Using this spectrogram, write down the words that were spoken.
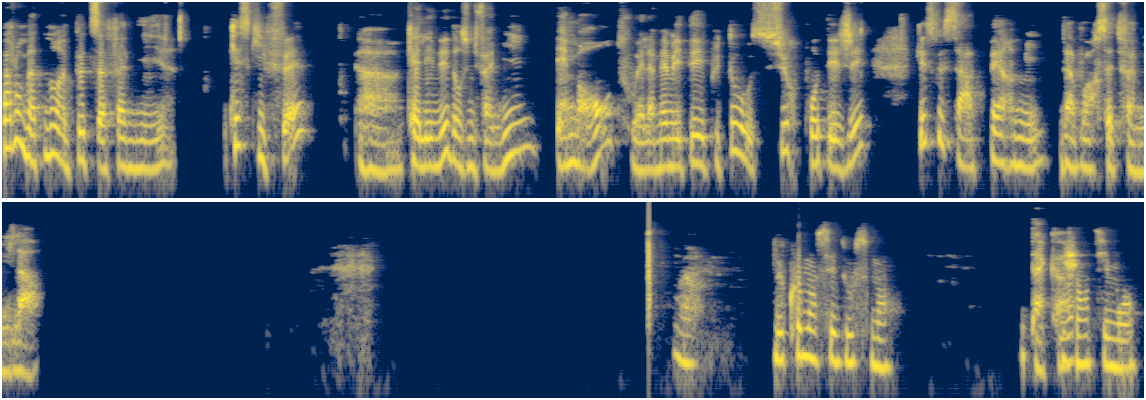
Parlons maintenant un peu de sa famille. Qu'est-ce qui fait euh, qu'elle est née dans une famille aimante, où elle a même été plutôt surprotégée? Qu'est-ce que ça a permis d'avoir cette famille-là? De commencer doucement. D'accord. Gentiment.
